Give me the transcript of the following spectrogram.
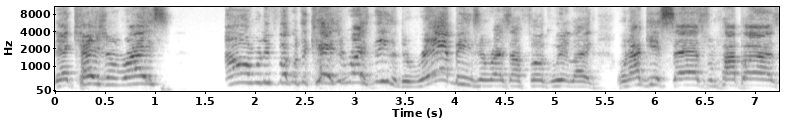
That Cajun rice, I don't really fuck with the Cajun rice neither. The red beans and rice I fuck with. Like when I get sides from Popeyes,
